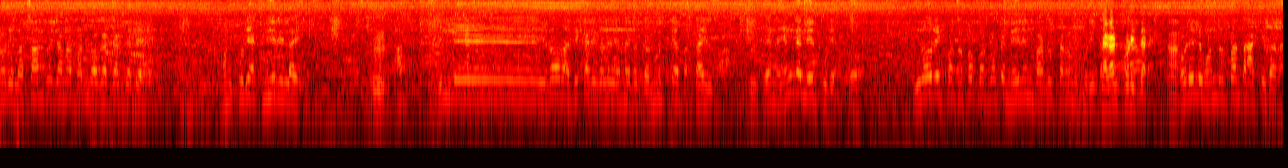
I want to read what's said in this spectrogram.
ನೋಡಿ ಲಕ್ಷಾಂತರ ಜನ ಬಂದು ಹೋಗೋ ಜಾಗದಲ್ಲಿ ಒಂದು ಕುಡಿಯೋಕೆ ನೀರಿಲ್ಲ ಇಲ್ಲಿ. ಇಲ್ಲಿ ಇರೋರು ಅಧಿಕಾರಿಗಳು ಏನಾದ್ರು ಗಮನಕ್ಕೆ ಬರ್ತಾ ಇಲ್ವಾ? ಏನು ಹೆಂಗೆ ನೀರು ಕುಡಿಯೋದು? ಇರೋರು ಇಪ್ಪತ್ತು ರೂಪಾಯಿ ಕೊಟ್ಬಿಟ್ಟು ನೀರಿನ ಬಾಟಲ್ ತಗೊಂಡು ಕುಡಿತಾರೆ. ತಗೊಂಡು ಕುಡಿತಾರೆ. ಕೊಡಿಲಿ ಒಂದು ರೂಪಾಯಿ ಅಂತ ಹಾಕಿದ್ದಾರೆ.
